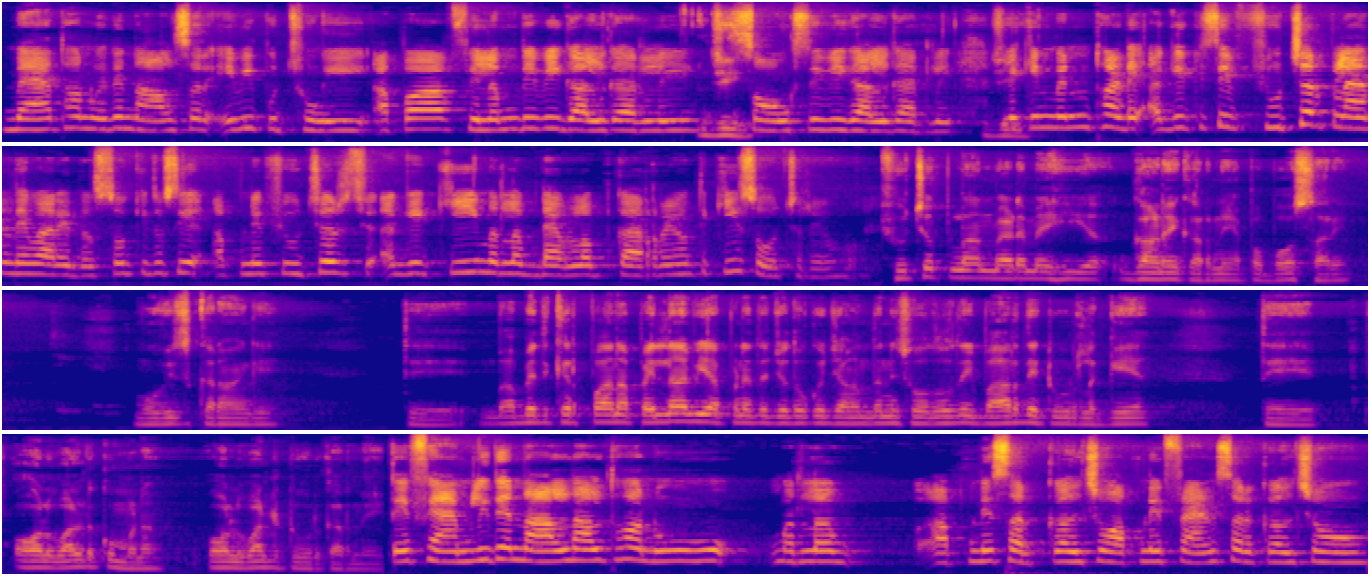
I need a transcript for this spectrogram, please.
ਮੈਂ ਤੁਹਾਨੂੰ ਇਹਦੇ ਨਾਲ ਸਰ ਇਹ ਵੀ ਪੁੱਛੂੰਗੀ ਆਪਾਂ ਫਿਲਮ ਦੀ ਵੀ ਗੱਲ ਕਰ ਲਈ। ਸੌਂਗਸ ਦੀ ਵੀ ਗੱਲ ਕਰ ਲਈ ਲੇਕਿਨ ਮੈਨੂੰ ਤੁਹਾਡੇ ਅੱਗੇ ਕਿਸੇ ਫਿਊਚਰ ਪਲਾਨ ਦੇ ਬਾਰੇ ਦੱਸੋ ਕਿ ਤੁਸੀਂ ਆਪਣੇ ਫਿਊਚਰ 'ਚ ਅੱਗੇ ਕੀ ਮਤਲਬ ਡਿਵੈਲਪ ਕਰ ਰਹੇ ਹੋ ਤੇ ਕੀ ਸੋਚ ਰਹੇ ਹੋ? ਫਿਊਚਰ ਪਲਾਨ ਮੈਡਮ ਇਹੀ ਆ ਗਾਣੇ ਕਰਨੇ ਆਪਾਂ ਬਹੁਤ ਸਾਰੇ। ਮੂਵੀਜ਼ ਕਰਾਂਗੇ ਤੇ ਬਾਬੇ ਦੀ ਕਿਰਪਾ ਨਾਲ ਪਹਿਲਾਂ ਵੀ ਆਪਣੇ ਤੇ ਜਦੋਂ ਕੋਈ ਜਾਣਦਾ ਨਹੀਂ ਸੋਚਦਾ ਉਹਦੇ ਬਾਹਰ ਦੇ ਟੂਰ ਲੱਗੇ ਆ। ਤੇ 올 ਵਰਲਡ ਘੁੰਮਣਾ 올 ਵਰਲਡ ਟੂਰ ਕਰਨੇ। ਤੇ ਫੈਮਿਲੀ ਦੇ ਨਾਲ ਨਾਲ ਤੁਹਾਨੂੰ ਮਤਲਬ ਆਪਣੇ ਸਰਕਲ ਚੋਂ ਆਪਣੇ ਫਰੈਂਡ ਸਰਕਲ ਚੋਂ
